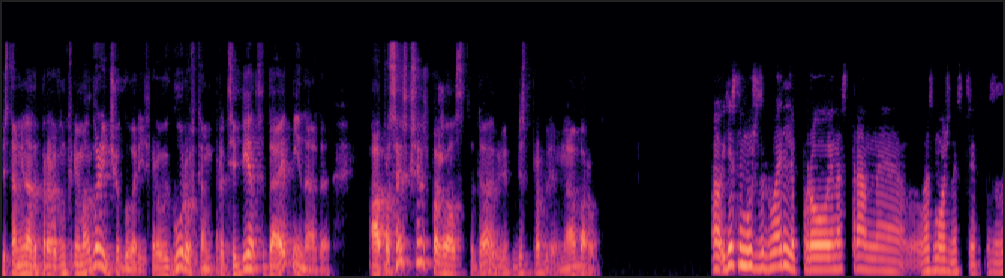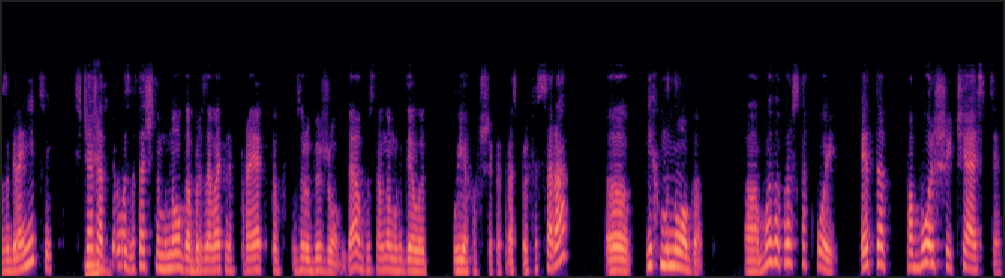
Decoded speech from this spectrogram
есть там не надо про внутреннюю Монголию ничего говорить, про уйгуров, там, про Тибет, да, это не надо. А про Советский Союз, пожалуйста, да, без проблем, наоборот. А, если мы уже заговорили про иностранные возможности за границей, сейчас mm-hmm. же открылось достаточно много образовательных проектов за рубежом, да, в основном их делают уехавшие как раз профессора, Э, их много. Э, мой вопрос такой, это по большей части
